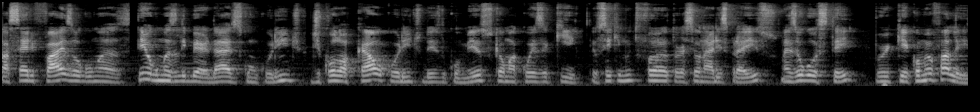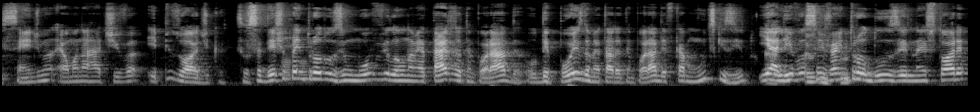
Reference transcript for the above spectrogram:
a série faz algumas tem algumas liberdades com o Corinthians de colocar o Corinthians desde o começo, que é uma coisa que eu sei que muito fã torceu o nariz para isso, mas eu gostei. Porque, como eu falei, Sandman é uma narrativa episódica. Se você deixa para introduzir um novo vilão na metade da temporada, ou depois da metade da temporada, ia ficar muito esquisito. E é, ali você eu, já eu, introduz ele na história.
